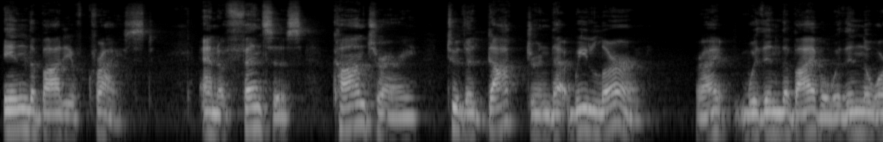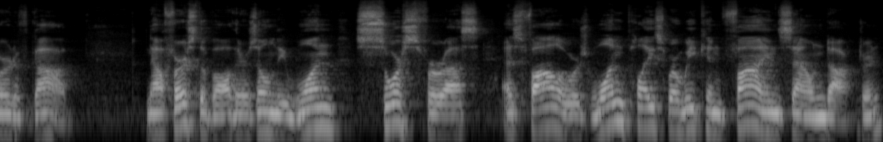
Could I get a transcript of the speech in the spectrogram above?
in the body of Christ and offenses contrary to the doctrine that we learn, right, within the Bible, within the Word of God. Now, first of all, there's only one source for us as followers, one place where we can find sound doctrine,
